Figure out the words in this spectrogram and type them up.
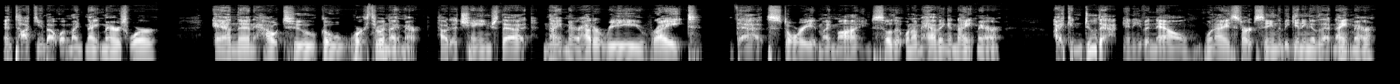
and talking about what my nightmares were and then how to go work through a nightmare how to change that nightmare, how to rewrite that story in my mind so that when I'm having a nightmare, I can do that. And even now, when I start seeing the beginning of that nightmare,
